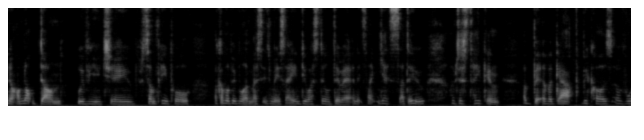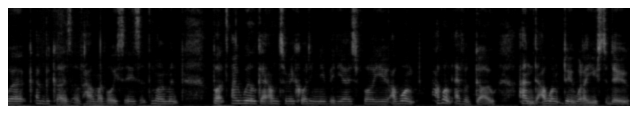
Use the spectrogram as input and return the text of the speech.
know, I'm not done with YouTube. Some people a couple of people have messaged me saying, Do I still do it? And it's like, Yes, I do. I've just taken a bit of a gap because of work and because of how my voice is at the moment. But I will get onto recording new videos for you. I won't I won't ever go and I won't do what I used to do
